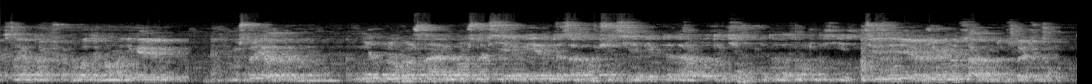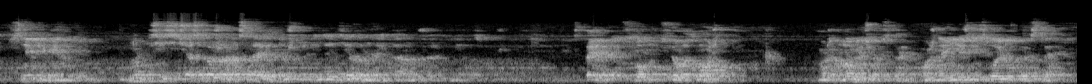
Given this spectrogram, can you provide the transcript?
посмотрел, там еще работает мама не горит. Ну что делать? Нет, ну нужно, нужно все объекты закончить, все объекты доработать. Это возможность есть. Через неделю уже минуса будут устойчивы. Снег и минус. Ну, сейчас тоже оставить то, что не доделано, это уже невозможно. Ставить, безусловно, все возможно. Можно много чего ставить. Можно и нижний слой туда ставить.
